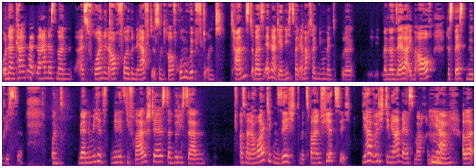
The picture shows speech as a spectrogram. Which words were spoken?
Und dann kann es halt sein, dass man als Freundin auch voll genervt ist und drauf rumhüpft und tanzt, aber es ändert ja nichts, weil er macht halt in dem Moment oder man dann selber eben auch das Bestmöglichste. Und wenn du mich jetzt, mir jetzt die Frage stellst, dann würde ich sagen, aus meiner heutigen Sicht mit 42, ja, würde ich Dinge anders machen. Mhm. Ja, aber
